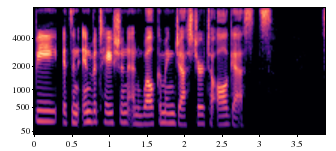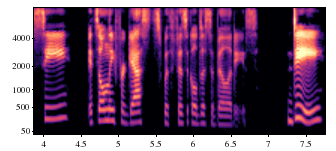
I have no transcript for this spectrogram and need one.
B. It's an invitation and welcoming gesture to all guests. C. It's only for guests with physical disabilities. D.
